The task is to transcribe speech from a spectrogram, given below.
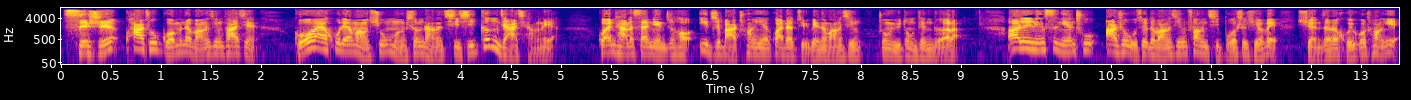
此时跨出国门的王兴发现，国外互联网凶猛生长的气息更加强烈。观察了三年之后，一直把创业挂在嘴边的王兴，终于动真格了。二零零四年初，二十五岁的王兴放弃博士学位，选择了回国创业。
